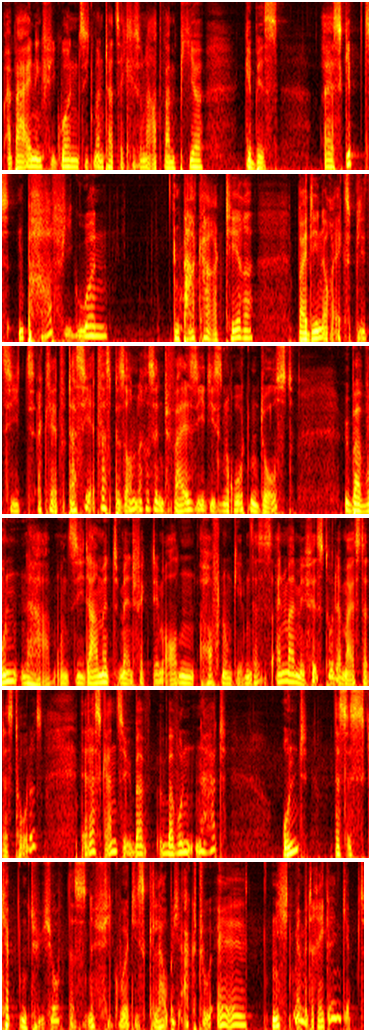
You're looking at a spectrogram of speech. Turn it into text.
bei einigen Figuren sieht man tatsächlich so eine Art Vampirgebiss. Es gibt ein paar Figuren, ein paar Charaktere, bei denen auch explizit erklärt wird, dass sie etwas Besonderes sind, weil sie diesen roten Durst überwunden haben und sie damit im Endeffekt dem Orden Hoffnung geben. Das ist einmal Mephisto, der Meister des Todes, der das Ganze über, überwunden hat und das ist Captain Tycho. Das ist eine Figur, die es, glaube ich, aktuell nicht mehr mit Regeln gibt.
